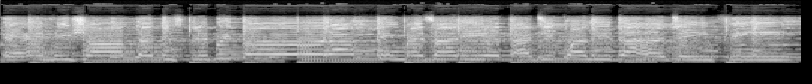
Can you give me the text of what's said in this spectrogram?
RJ Distribuidora, tem mais variedade e qualidade, enfim.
